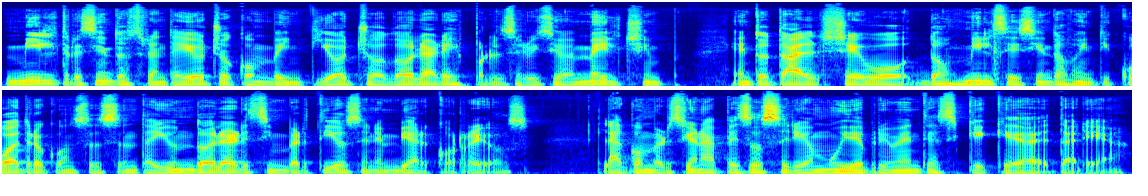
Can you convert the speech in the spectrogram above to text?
1.338,28 dólares por el servicio de MailChimp. En total llevo 2.624,61 dólares invertidos en enviar correos. La conversión a pesos sería muy deprimente, así que queda de tarea.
